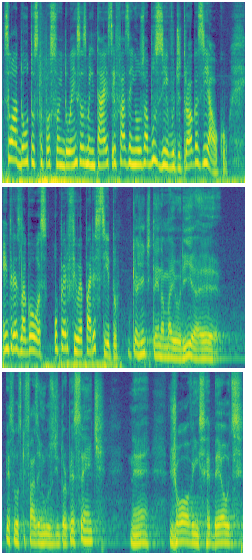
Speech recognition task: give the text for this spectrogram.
são adultos que possuem doenças mentais e fazem uso abusivo de drogas e álcool. Em Três Lagoas, o perfil é parecido. O que a gente tem na maioria é pessoas que fazem uso de entorpecente, né? jovens rebeldes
